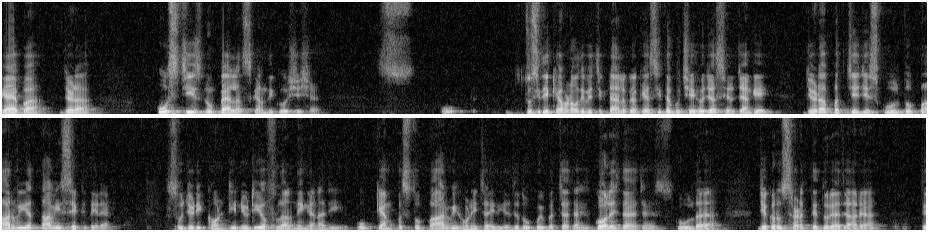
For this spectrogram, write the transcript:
ਗੈਪ ਆ ਜਿਹੜਾ, ਉਸ ਚੀਜ਼ ਨੂੰ ਬੈਲੈਂਸ ਕਰਨ ਦੀ ਕੋਸ਼ਿਸ਼ ਹੈ। ਸ- ਤੁਸੀਂ ਦੇਖਿਆ ਹੋਣਾ ਉਹਦੇ ਵਿੱਚ ਇੱਕ ਡਾਇਲੋਗ ਆ ਕਿ ਅਸੀਂ ਤਾਂ ਕੁਝ ਇਹੋ ਜਿਹਾ ਸਿਰਜਾਂਗੇ। ਜਿਹੜਾ ਬੱਚੇ ਜੇ ਸਕੂਲ ਤੋਂ ਬਾਹਰ ਵੀ ਆ ਤਾਂ ਵੀ ਸਿੱਖਦੇ ਰਹਿਣ। ਸੋ ਜਿਹੜੀ ਕੰਟੀਨਿਊਟੀ ਆਫ ਲਰਨਿੰਗ ਹੈ ਨਾ ਜੀ ਉਹ ਕੈਂਪਸ ਤੋਂ ਬਾਹਰ ਵੀ ਹੋਣੀ ਚਾਹੀਦੀ ਹੈ ਜਦੋਂ ਕੋਈ ਬੱਚਾ ਚਾਹੇ ਕਾਲਜ ਦਾ ਹੈ ਚਾਹੇ ਸਕੂਲ ਦਾ ਹੈ ਜੇਕਰ ਉਹ ਸੜਕ ਤੇ ਤੁਰਿਆ ਜਾ ਰਿਹਾ ਹੈ, ਤੇ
